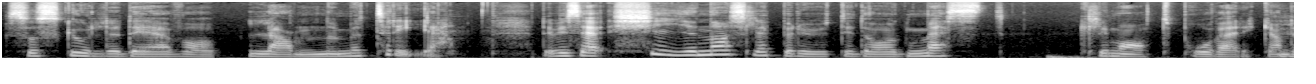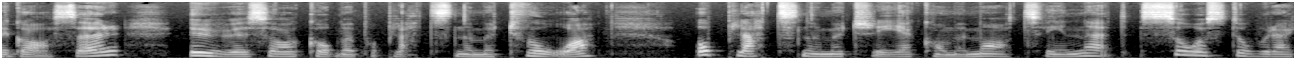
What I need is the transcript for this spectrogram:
så skulle det vara land nummer tre. Det vill säga Kina släpper ut idag mest klimatpåverkande mm. gaser. USA kommer på plats nummer två och plats nummer tre kommer matsvinnet. Så stora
